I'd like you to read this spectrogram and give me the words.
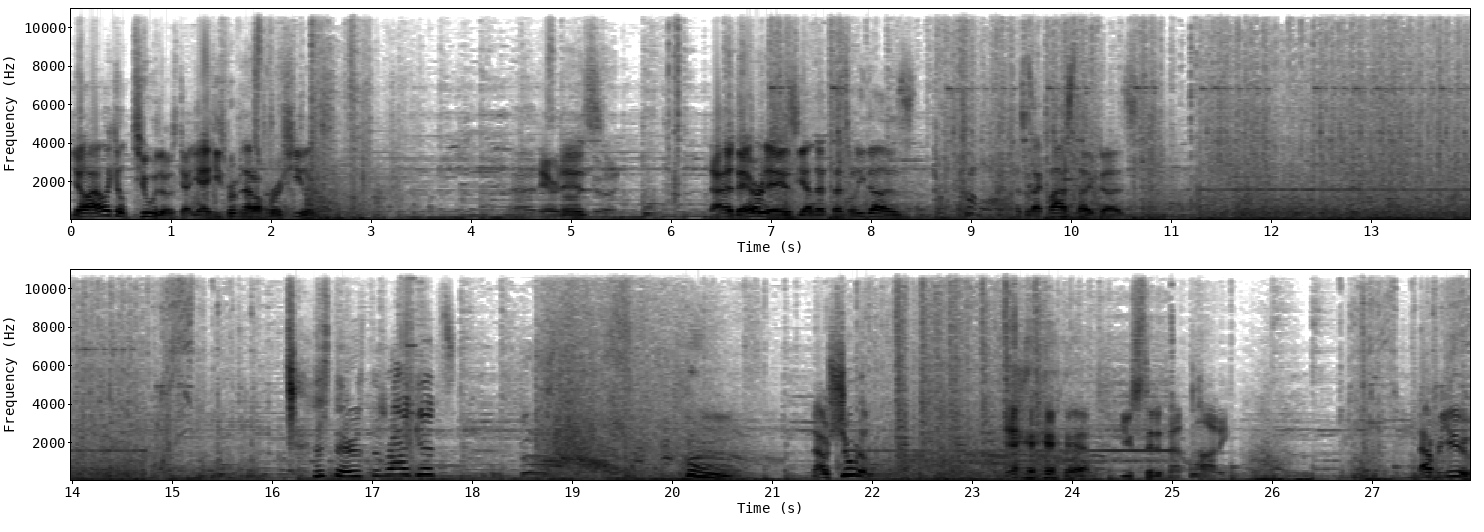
Yo, I only killed two of those guys. Yeah, he's ripping that off for a shield. That There it is. good. That, there it is. Yeah, that, that's what he does. That's what that class type does. There's the rockets. Boom. Now shoot him. Yeah. You sit in that potty. Now for you.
